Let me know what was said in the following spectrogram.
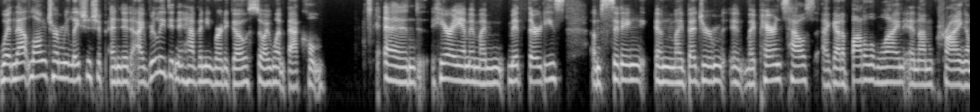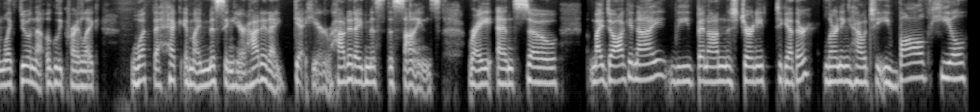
when that long-term relationship ended, I really didn't have anywhere to go. So I went back home. And here I am in my mid 30s. I'm sitting in my bedroom in my parents' house. I got a bottle of wine and I'm crying. I'm like doing that ugly cry, like, what the heck am I missing here? How did I get here? How did I miss the signs? Right. And so my dog and I, we've been on this journey together, learning how to evolve, heal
